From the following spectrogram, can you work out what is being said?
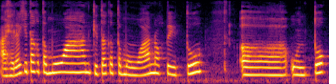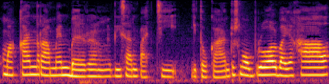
akhirnya kita ketemuan kita ketemuan waktu itu eh untuk makan ramen bareng di San Paci gitu kan terus ngobrol banyak hal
